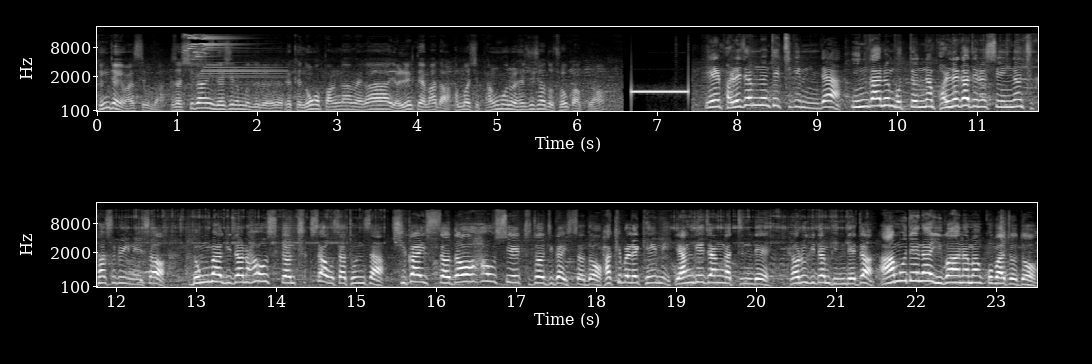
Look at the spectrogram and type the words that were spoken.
굉장히 많습니다. 그래서 시간이 되시는 분들은 이렇게 농업 박람회가 열릴 때마다 한 번씩 방문을 해주셔도 좋을 것 같고요. 예, 벌레 잡는 대책입니다. 인간은 못 듣는 벌레가 들을 수 있는 주파수로 인해서 농막이든 하우스든 축사 우사 돈사 쥐가 있어도 하우스에 두더지가 있어도 바퀴벌레 개미 양계장 같은데 벼룩이든 빈대든 아무데나 이거 하나만 꼽아줘도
